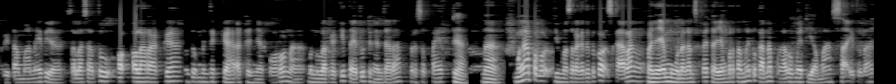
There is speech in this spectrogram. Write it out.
berita mana itu ya salah satu olahraga untuk mencegah adanya corona menular ke kita itu dengan cara bersepeda. Nah, mengapa kok di masyarakat itu kok sekarang banyak yang menggunakan sepeda? Yang pertama itu karena pengaruh media massa itu tadi.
